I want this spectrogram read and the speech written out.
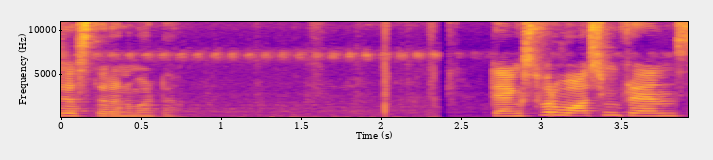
చేస్తారనమాట థ్యాంక్స్ ఫర్ వాచింగ్ ఫ్రెండ్స్.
